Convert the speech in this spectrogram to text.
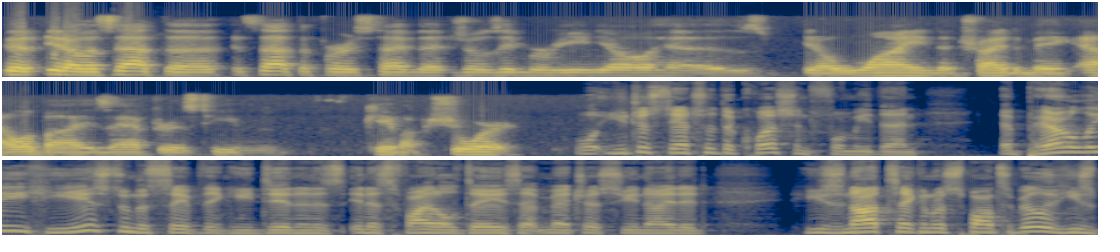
You know, it's not the it's not the first time that Jose Mourinho has you know whined and tried to make alibis after his team came up short. Well, you just answered the question for me then. Apparently, he is doing the same thing he did in his in his final days at Manchester United. He's not taking responsibility. He's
